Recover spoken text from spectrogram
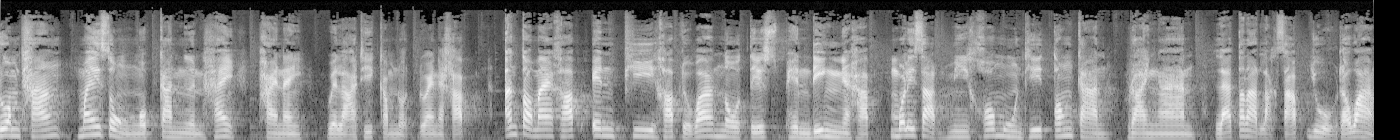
รวมทั้งไม่ส่งงบการเงินให้ภายในเวลาที่กำหนดด้วยนะครับ อันต่อมาครับ NP ครับหรือว่า Notice Pending นะครับบริษัทมีข้อมูลที่ต้องการรายงาน และตลาดหลักทรัพย์อยู่ระหว่าง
